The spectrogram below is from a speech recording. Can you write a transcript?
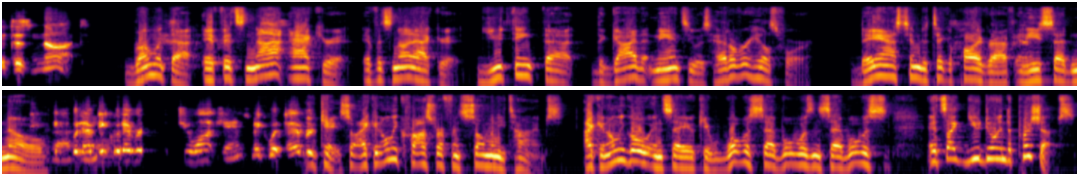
It does not. Run with that. If it's not accurate, if it's not accurate, you think that the guy that Nancy was head over heels for, they asked him to take a polygraph and he said no. Make whatever, make whatever you want, James. Make whatever Okay, so I can only cross reference so many times. I can only go and say, okay, what was said, what wasn't said, what was. It's like you doing the push ups.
